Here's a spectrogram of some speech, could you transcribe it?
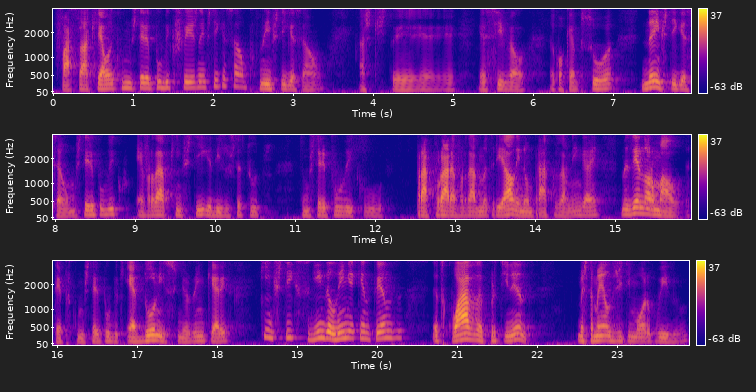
face àquela que o Ministério Público fez na investigação. Porque na investigação, acho que isto é, é, é acessível a qualquer pessoa, na investigação, o Ministério Público é verdade que investiga, diz o Estatuto do Ministério Público para apurar a verdade material e não para acusar ninguém, mas é normal, até porque o Ministério Público é dono e senhor do inquérito, que investigue seguindo a linha que entende adequada, pertinente, mas também é legítimo arguído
